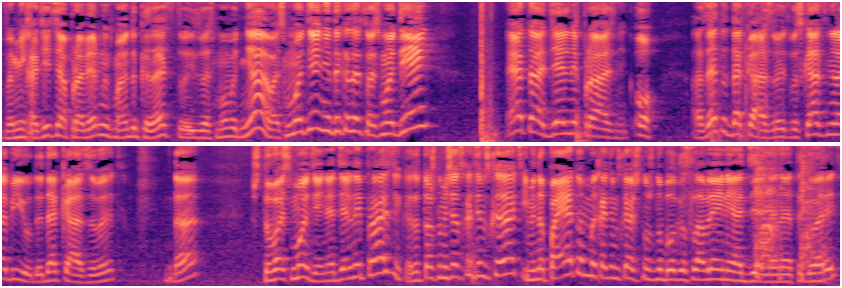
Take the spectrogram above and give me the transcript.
Вы не хотите опровергнуть мое доказательство из восьмого дня? Восьмой день не доказательство. Восьмой день это отдельный праздник. О, а за это доказывает, высказывание Рабиуды доказывает, да, что восьмой день отдельный праздник. Это то, что мы сейчас хотим сказать. Именно поэтому мы хотим сказать, что нужно благословление отдельно на это говорить.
